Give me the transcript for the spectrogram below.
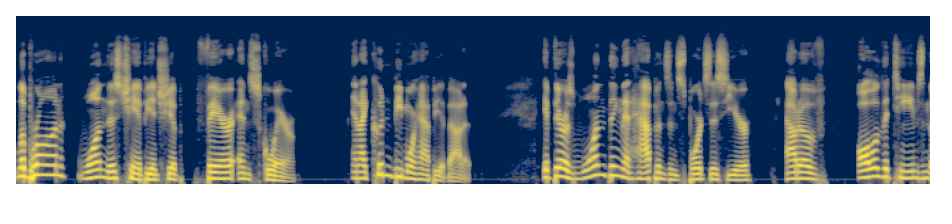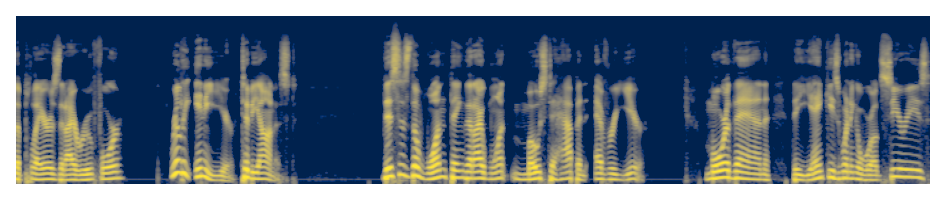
LeBron won this championship fair and square and I couldn't be more happy about it. If there is one thing that happens in sports this year, out of all of the teams and the players that I root for, really any year, to be honest, this is the one thing that I want most to happen every year. More than the Yankees winning a World Series,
